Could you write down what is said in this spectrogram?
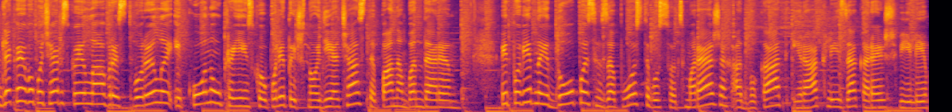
Для Києво-Печерської лаври створили ікону українського політичного діяча Степана Бандери. Відповідний допис запостив у соцмережах адвокат Іраклій Закарейшвілі.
